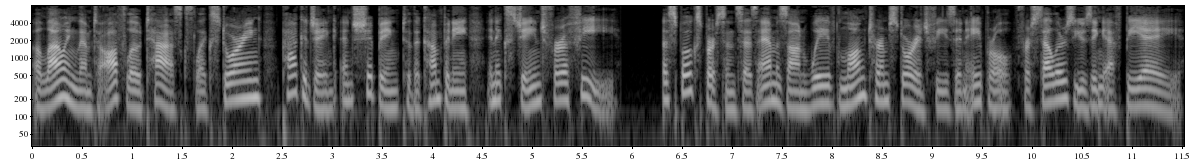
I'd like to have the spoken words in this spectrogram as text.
allowing them to offload tasks like storing, packaging, and shipping to the company in exchange for a fee. A spokesperson says Amazon waived long term storage fees in April for sellers using FBA.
